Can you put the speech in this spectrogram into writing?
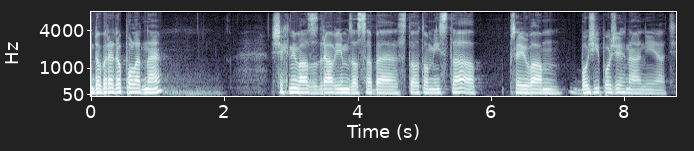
Dobré dopoledne. Všechny vás zdravím za sebe z tohoto místa a přeju vám boží požehnání, ať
